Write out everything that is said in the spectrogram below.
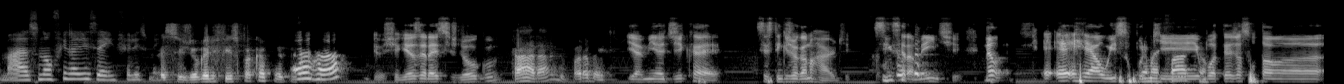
Mas não finalizei, infelizmente. Esse jogo é difícil pra capeta. Aham. Eu cheguei a zerar esse jogo Caralho, parabéns. e a minha dica é: vocês têm que jogar no hard. Sinceramente. não, é, é real isso, É porque fácil? eu vou até já soltar uma.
